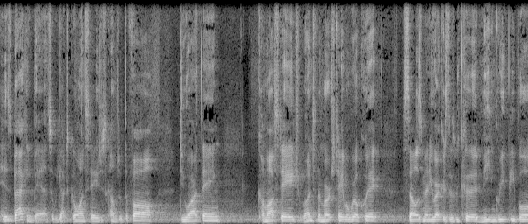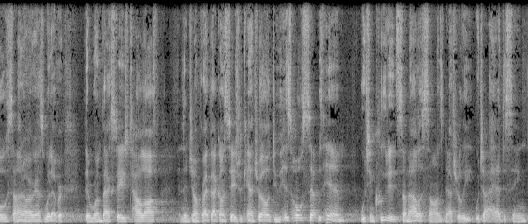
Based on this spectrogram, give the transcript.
his backing band. So we got to go on stage as Comes with the Fall, do our thing, come off stage, run to the merch table real quick, sell as many records as we could, meet and greet people, sign autographs, whatever, then run backstage, towel off, and then jump right back on stage with Cantrell, do his whole set with him, which included some Alice songs, naturally, which I had to sing,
